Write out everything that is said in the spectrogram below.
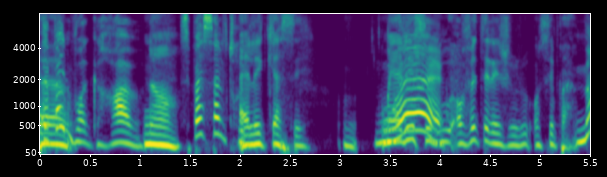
t'as pas une voix grave. Non, C'est pas ça le truc. elle est cassée. Mais elle est chelou. En fait, elle est chelou. On sait pas. Non,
